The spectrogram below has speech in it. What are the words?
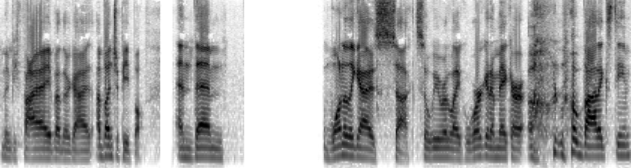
maybe five other guys, a bunch of people, and then one of the guys sucked. So we were like, we're gonna make our own robotics team.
